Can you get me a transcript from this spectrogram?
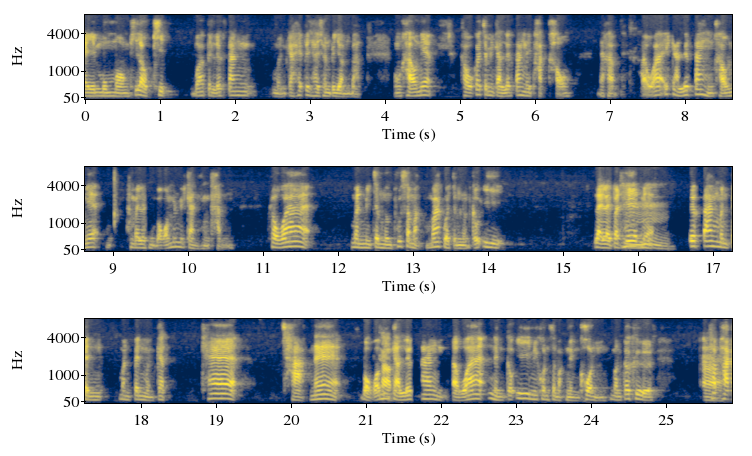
ในมุมมองที่เราคิดว่าเป็นเลือกตั้งเหมือนกับให้ประชาชนไปย่อนบัตรของเขาเนี่ยเขาก็จะมีการเลือกตั้งในพรรคเขานะครับ แต่ว่าไอ้การเลือกตั้งของเขาเนี่ยทำไมเราถึงบอกว่ามันมีการแข่งขัน เพราะว่ามันมีจำนวนผู้สมัครมากกว่าจำนวนเก้าอี้ หลาย ๆ ประเทศเนี่ย เลือกตั้งมันเป็นมันเป็นเหมือนกับแค่ฉากแน่ บอกว่ามีการเลือกตั้ง แต่ว่าหนึ่งเก้าอี้มีคนสมัครหนึ่งคน มันก็คือ ถ้าพัก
